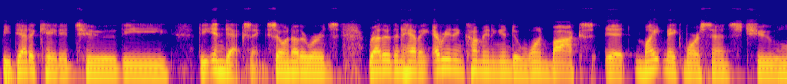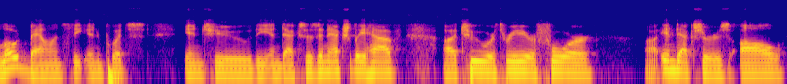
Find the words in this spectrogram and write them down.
be dedicated to the the indexing. So in other words, rather than having everything coming into one box, it might make more sense to load balance the inputs into the indexes and actually have uh, two or three or four uh, indexers all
